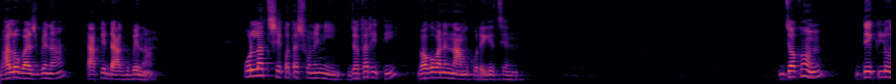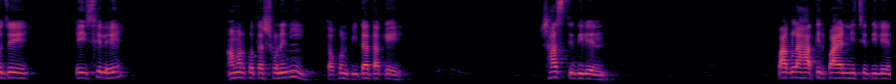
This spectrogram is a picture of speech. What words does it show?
ভালোবাসবে না, তাকে ডাকবে না। প্রহ্লাদ সে কথা শোনেনি, যথারীতি ভগবানের নাম করে গেছেন। যখন দেখল যে এই ছেলে আমার কথা শোনেনি, তখন পিতা তাকে শাস্তি দিলেন, পাগলা হাতির পায়ের নিচে দিলেন,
